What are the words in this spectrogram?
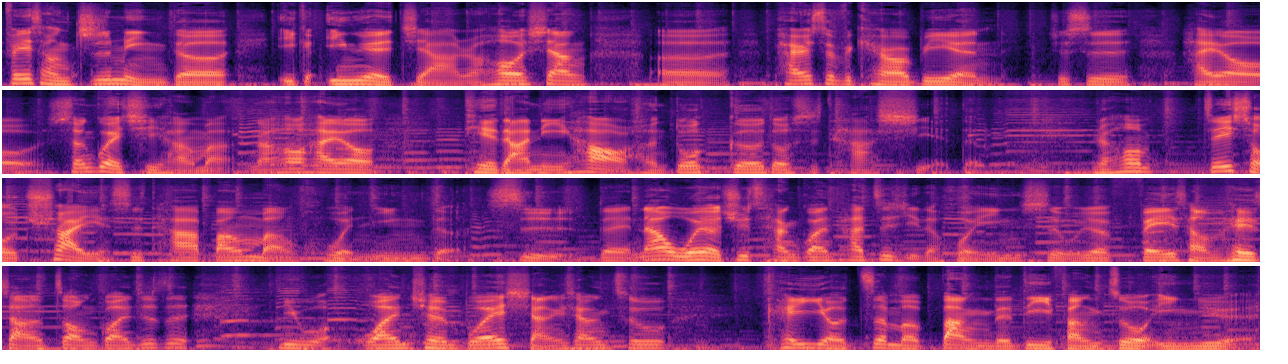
非常知名的一个音乐家。然后像呃 Pirates of the Caribbean，就是还有《神鬼奇航》嘛，然后还有。铁达尼号很多歌都是他写的，然后这一首 Try 也是他帮忙混音的，是对。那我有去参观他自己的混音室，我觉得非常非常的壮观，就是你完完全不会想象出可以有这么棒的地方做音乐。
